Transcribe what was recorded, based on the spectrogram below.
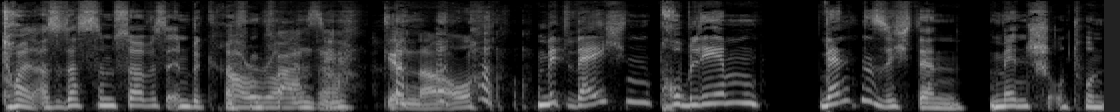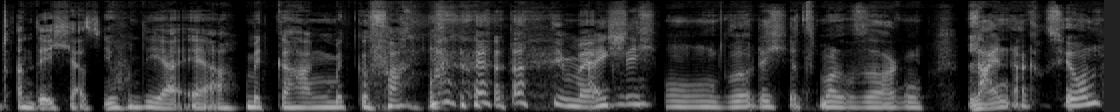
Toll, also das ist im Service inbegriffen quasi. Allrounder. Genau. Mit welchen Problemen wenden sich denn Mensch und Hund an dich? Also die Hunde ja eher mitgehangen, mitgefangen. die Menschen. Eigentlich mh, würde ich jetzt mal so sagen, Leinenaggression,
